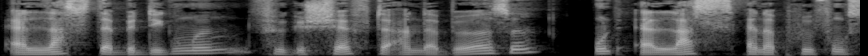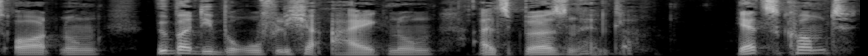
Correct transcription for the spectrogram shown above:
Erlass der Bedingungen für Geschäfte an der Börse und Erlass einer Prüfungsordnung über die berufliche Eignung als Börsenhändler. Jetzt kommt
